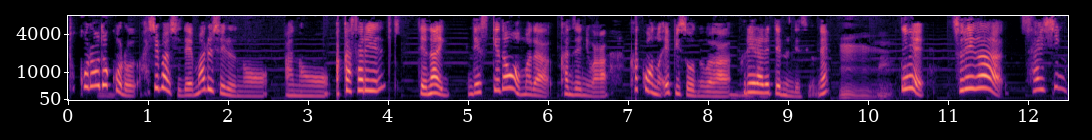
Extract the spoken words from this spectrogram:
ところどころ、端々でマルシルの、あの、明かされてないんですけど、まだ完全には過去のエピソードが触れられてるんですよね。うん。うん。で、それが最新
